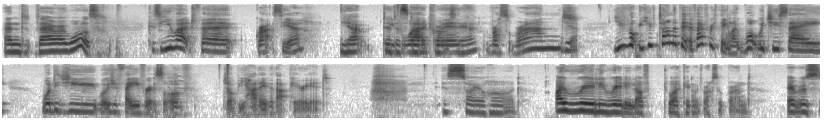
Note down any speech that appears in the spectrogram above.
And there I was. Because you worked for Grazia. Yeah, did You've a stint at worked with Grazia. Russell Brand. Yeah. You've you've done a bit of everything. Like, what would you say? What did you? What was your favourite sort of job you had over that period? It's so hard. I really, really loved working with Russell Brand. It was,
